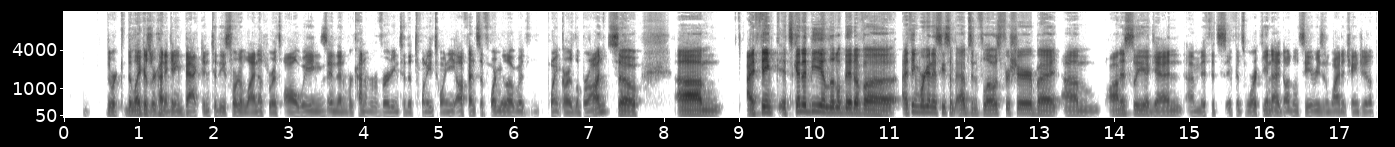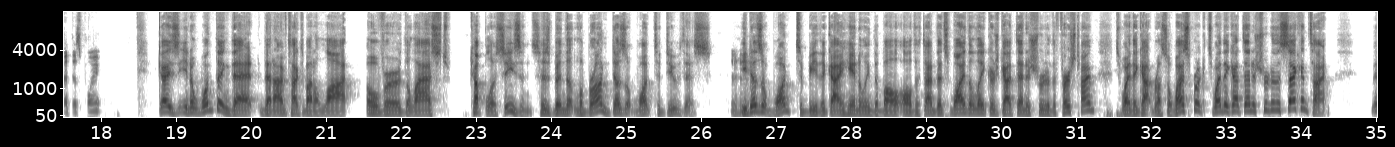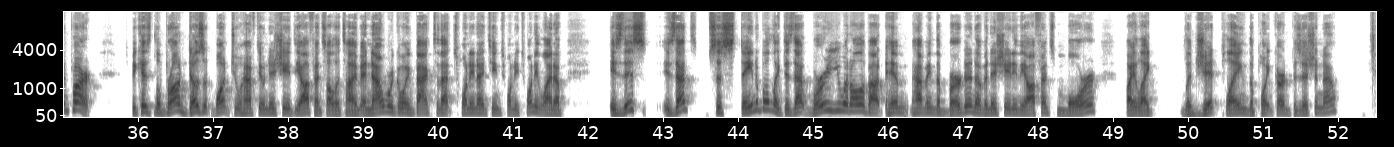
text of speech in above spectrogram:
the, the Lakers are kind of getting backed into these sort of lineups where it's all wings, and then we're kind of reverting to the 2020 offensive formula with point guard LeBron. So um, I think it's going to be a little bit of a. I think we're going to see some ebbs and flows for sure. But um, honestly, again, um, if it's if it's working, I don't see a reason why to change it up at this point. Guys, you know, one thing that that I've talked about a lot over the last couple of seasons has been that LeBron doesn't want to do this. Mm-hmm. He doesn't want to be the guy handling the ball all the time. That's why the Lakers got Dennis Schroeder the first time. It's why they got Russell Westbrook. It's why they got Dennis Schroeder the second time, in part because LeBron doesn't want to have to initiate the offense all the time. And now we're going back to that 2019 2020 lineup. Is this is that sustainable? Like, does that worry you at all about him having the burden of initiating the offense more by like legit playing the point guard position now?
